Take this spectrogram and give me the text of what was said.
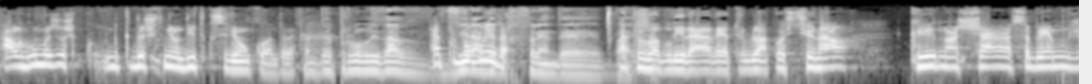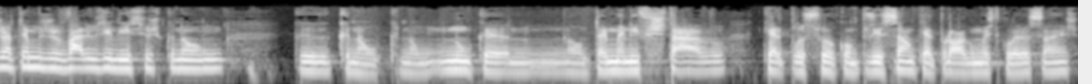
algumas das, das que tinham dito que seriam contra. Portanto, a probabilidade de A a haver probabilidade- referendo é A baixa. probabilidade é a Tribunal Constitucional, que nós já sabemos, já temos vários indícios que não que, que não que não nunca não tem manifestado, quer pela sua composição, quer por algumas declarações,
